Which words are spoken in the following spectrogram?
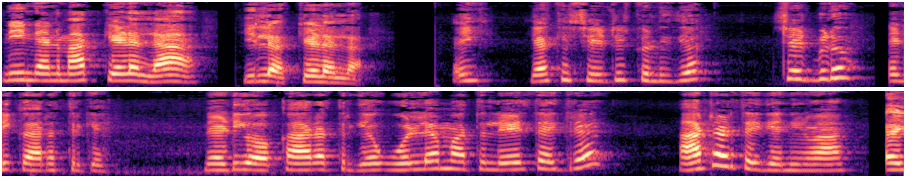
ನೀನು ನನ್ನ ಮಾತು ಕೇಳಲ್ಲ? ಇಲ್ಲ ಕೇಳಲ್ಲ. ಐ ಯಾಕೆ ಶೇಟ್ ಇಟ್ಕೊಂಡಿದ್ಯಾ ಶೇಟ್ ಬಿಡು. ನಡಿ ಕಾರತ್ರಿಗೆ ನಡಿಯೋ ಕಾರ್ ಹತ್ರಕ್ಕೆ. ಒಳ್ಳೆ ಮಾತಲ್ಲಿ ಹೇಳ್ತಾ ಇದ್ರೆ ಆಟ ಆಡ್ತಾ ಇದೆಯಾ ನೀನು? ಐ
